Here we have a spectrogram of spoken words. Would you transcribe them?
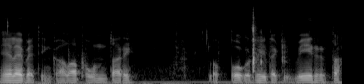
Helvetin kalapuntari. Loppuuko siitäkin virta?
